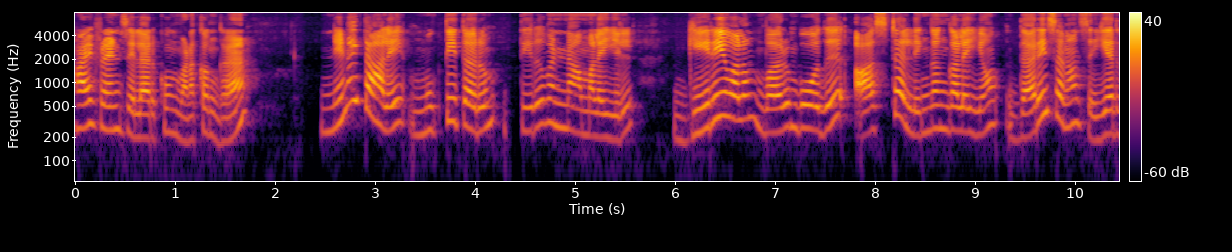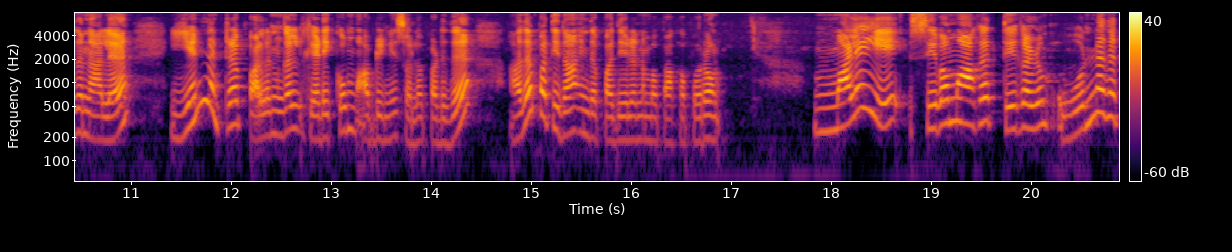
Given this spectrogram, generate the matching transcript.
ஹாய் ஃப்ரெண்ட்ஸ் எல்லாருக்கும் வணக்கங்க. நினைத்தாலே முக்தி தரும் திருவண்ணாமலையில் கிரிவலம் வரும்போது அஷ்டலிங்கங்களையும் தரிசனம் செய்யறதுனால எண்ணற்ற பலன்கள் கிடைக்கும் அப்படின்னு சொல்லப்படுது. அதை பற்றி தான் இந்த பதிவில் நம்ம பார்க்க போகிறோம் மலையே சிவமாக திகழும் உன்னத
